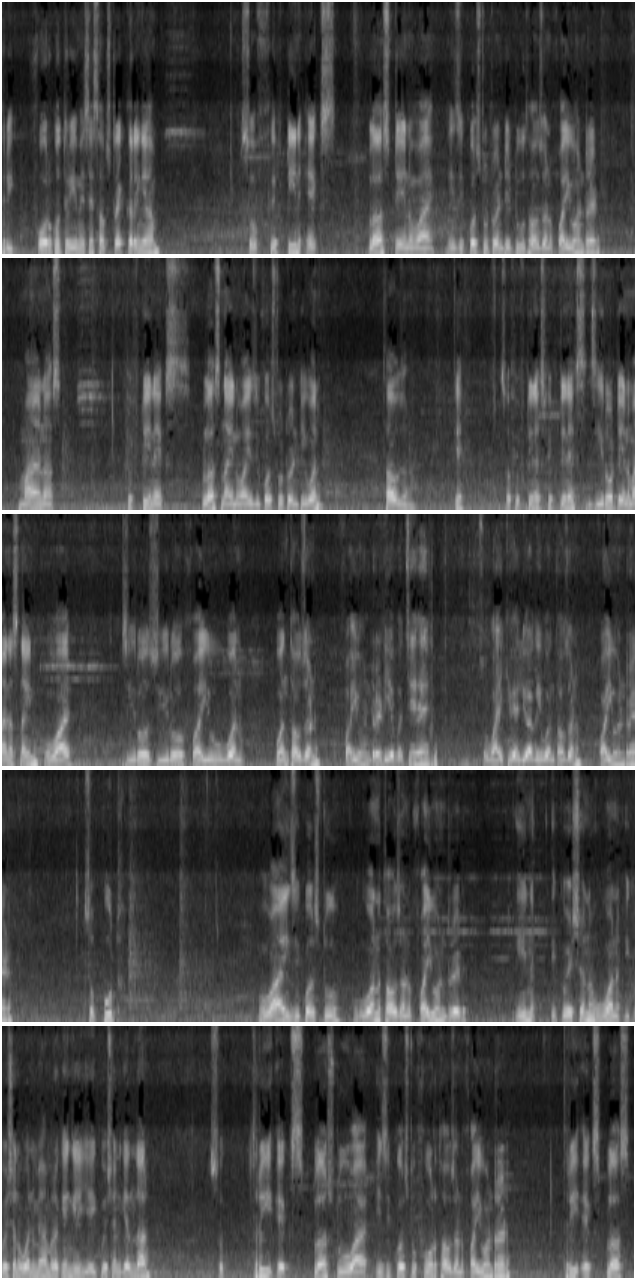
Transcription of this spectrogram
three four को थ्री में से सब्सट्रैक्ट करेंगे हम। So fifteen x plus ten y is equals to twenty two thousand five hundred minus fifteen x plus nine y is equals to twenty one thousand okay so fifteen x fifteen x zero ten minus nine y zero zero five one one thousand five hundred ये बचे हैं। So y की value आ गई one thousand five hundred so put y is equals to one thousand five hundred in equation one equation one में हम रखेंगे ये इक्वेशन के अंदर। So three x plus two y is equals to four thousand five hundred three x plus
